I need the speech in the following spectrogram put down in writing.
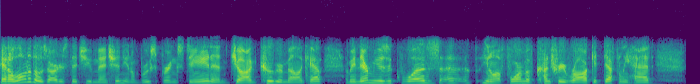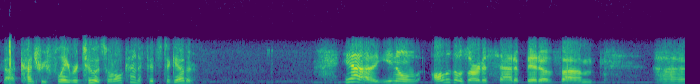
And a lot of those artists that you mentioned, you know, Bruce Springsteen and John Cougar Mellencamp, I mean, their music was, uh, you know, a form of country rock. It definitely had uh, country flavor to it, so it all kind of fits together. Yeah, you know, all of those artists had a bit of, um, uh,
